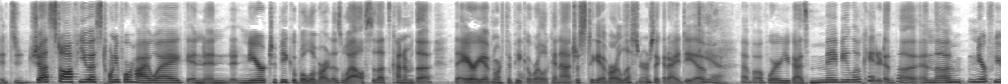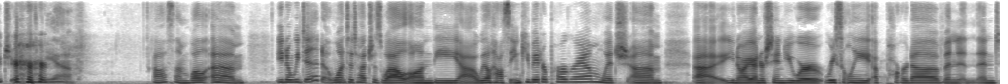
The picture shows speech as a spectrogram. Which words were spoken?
it's just off US 24 Highway and, and near Topeka Boulevard as well. So that's kind of the the area of North Topeka we're looking at, just to give our listeners a good idea of, Yeah. of, of where you guys may be located in the in the near future. yeah, Awesome. Well, um, you know, we did want to touch as well on the uh, Wheelhouse Incubator Program, which, um, uh, you know, I understand you were recently a part of, and and, and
